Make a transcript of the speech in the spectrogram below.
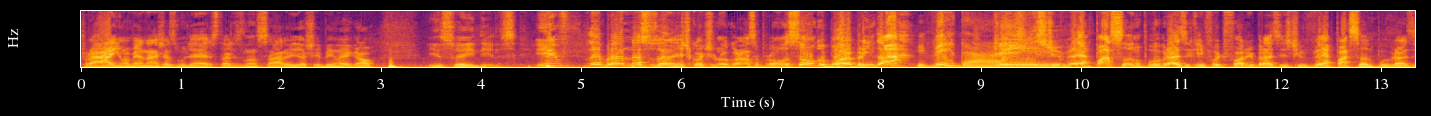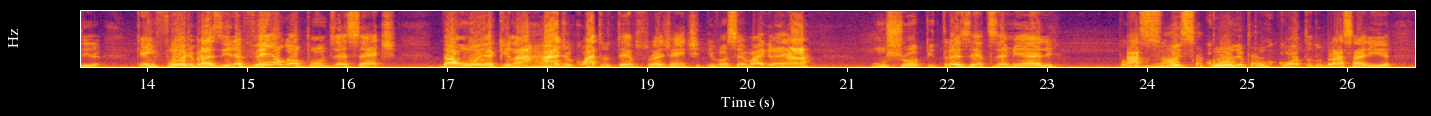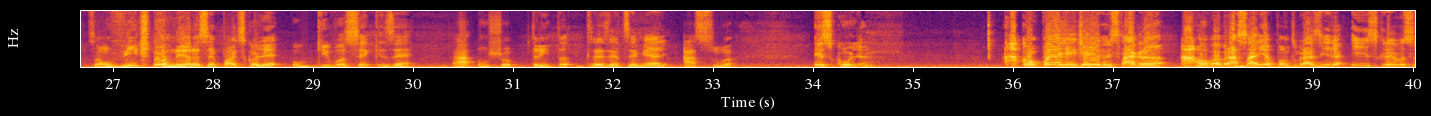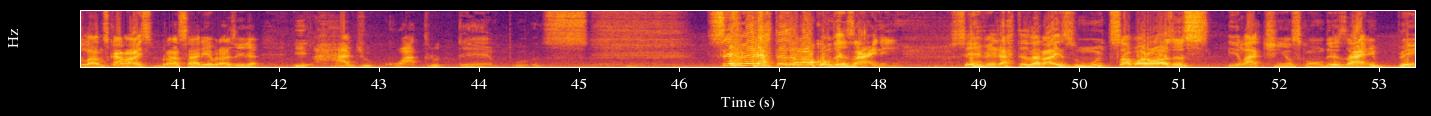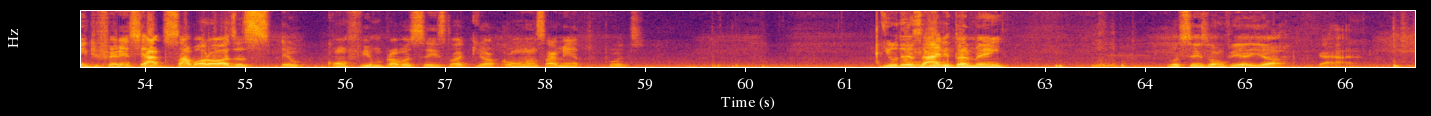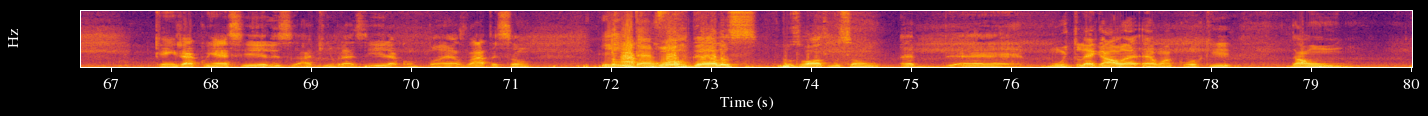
pra, em homenagem às mulheres, tá? Eles lançaram aí, achei bem legal isso aí deles. E lembrando, né, Suzana, a gente continua com a nossa promoção do Bora Brindar. E verdade. Quem estiver passando por Brasília, quem for de fora de Brasília, estiver passando por Brasília, quem for de Brasília, vem ao Galpão 17, dá um oi aqui na Rádio Quatro Tempos pra gente e você vai ganhar um chopp 300ml Por a sua escolha, conta. por conta do Braçaria. São 20 torneiras, você pode escolher o que você quiser. Tá? Um chopp 30, 300ml, a sua escolha. Acompanhe a gente aí no Instagram, arroba braçaria.brasília e inscreva-se lá nos canais Braçaria Brasília e Rádio Quatro Tempos. Cerveja artesanal com design. Cervejas artesanais muito saborosas e latinhas com um design bem diferenciado. Saborosas, eu confirmo pra vocês. Estou aqui ó, com o lançamento. Putz. E o design também. Vocês vão ver aí, ó. Cara. Quem já conhece eles aqui em Brasília, acompanha. As latas são Lindas. a cor delas, dos rótulos, são é, é muito legal. É, é uma cor que dá um,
